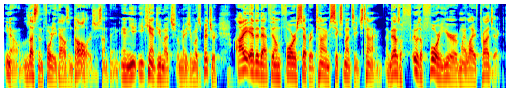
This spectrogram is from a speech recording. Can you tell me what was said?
you know, less than $40,000 or something. And you, you can't do much of a major motion picture. I edited that film four separate times, six months each time. I mean, that was a, it was a four year of my life project.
